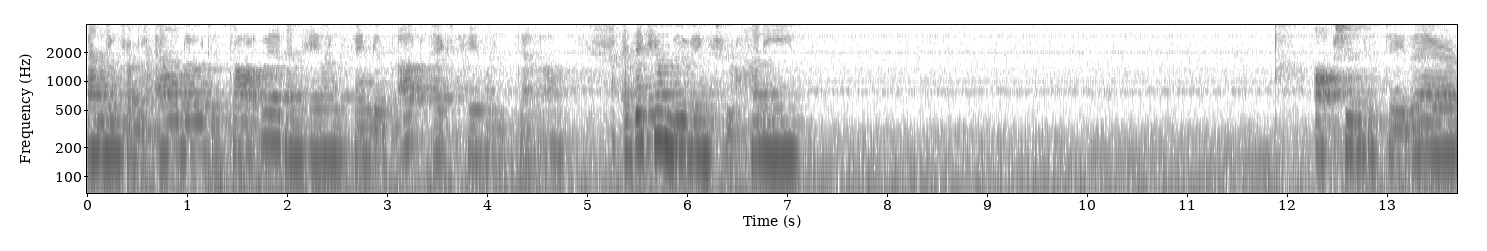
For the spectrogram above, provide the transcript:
bending from the elbow to start with, inhaling the fingers up, exhaling down. As if you're moving through honey. Option to stay there.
